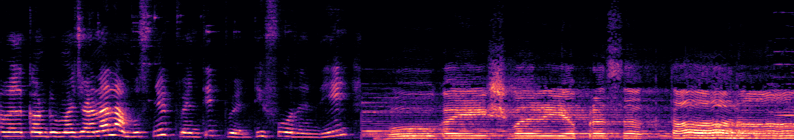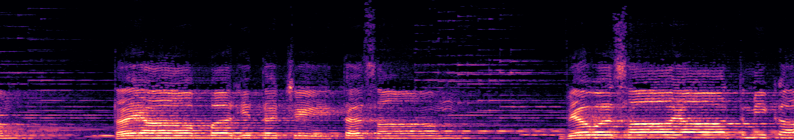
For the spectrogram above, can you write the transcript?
And welcome to my channel అముస్ని ట్వంటీ ట్వంటీ ఫోర్ అండి భోగైశ్వర్య ప్రసక్తానా తయా పరిత చేతసాం వ్యవసాయాత్మికా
